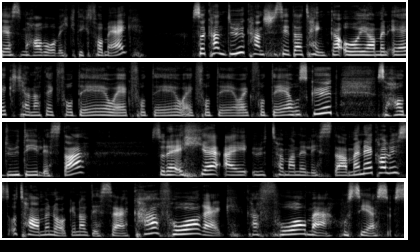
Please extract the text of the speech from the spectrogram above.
det som har vært viktig for meg. Så kan du kanskje sitte og tenke å ja, men jeg kjenner at jeg får det og jeg får det og jeg får det og jeg får det hos Gud. Så har du de lista. Så det er ikke ei uttømmende liste. Men jeg har lyst til å ta med noen av disse. Hva får jeg? Hva får vi hos Jesus?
